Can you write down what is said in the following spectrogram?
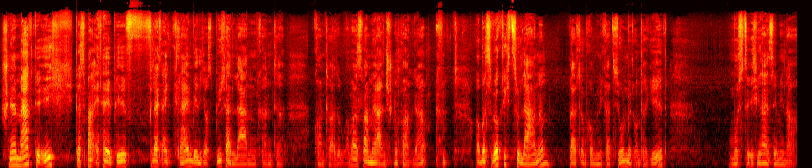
Schnell merkte ich, dass man NLP vielleicht ein klein wenig aus Büchern lernen könnte, konnte. Also, aber es war mehr ein Schnuppern. Ja. Um es wirklich zu lernen, da es um Kommunikation mitunter geht, musste ich in ein Seminar.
